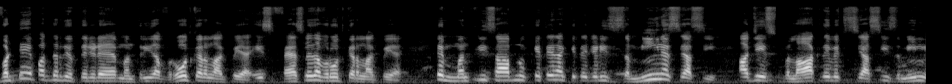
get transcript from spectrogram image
ਵੱਡੇ ਪੱਧਰ ਦੇ ਉੱਤੇ ਜਿਹੜੇ ਮੰਤਰੀ ਦਾ ਵਿਰੋਧ ਕਰਨ ਲੱਗ ਪਏ ਆ ਇਸ ਫੈਸਲੇ ਦਾ ਵਿਰੋਧ ਕਰਨ ਲੱਗ ਪਏ ਆ ਤੇ ਮੰਤਰੀ ਸਾਹਿਬ ਨੂੰ ਕਿਤੇ ਨਾ ਕਿਤੇ ਜਿਹੜੀ ਜ਼ਮੀਨ ਹੈ ਸਿਆਸੀ, ਅੱਜ ਇਸ ਬਲਾਕ ਦੇ ਵਿੱਚ ਸਿਆਸੀ ਜ਼ਮੀਨ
